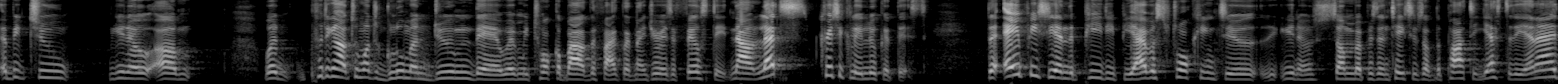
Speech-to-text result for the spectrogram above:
a bit too, you know, um, we're putting out too much gloom and doom there when we talk about the fact that Nigeria is a failed state. Now, let's critically look at this the APC and the PDP, I was talking to, you know, some representatives of the party yesterday, and I,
